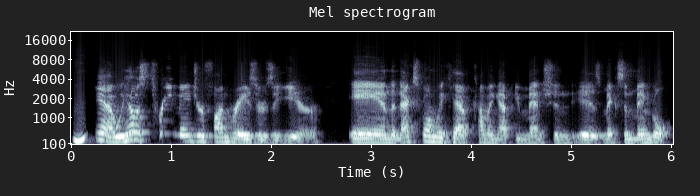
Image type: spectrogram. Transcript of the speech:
hmm? Yeah, we host three major fundraisers a year. And the next one we have coming up, you mentioned, is Mix and Mingle.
